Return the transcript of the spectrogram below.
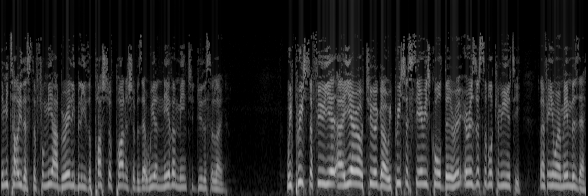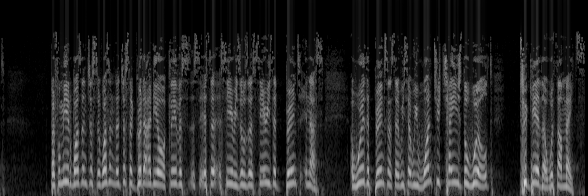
Let me tell you this. For me, I really believe the posture of partnership is that we are never meant to do this alone. We preached a few year, a year or two ago. We preached a series called the Irresistible Community. I don't know if anyone remembers that. But for me, it wasn't just it wasn't just a good idea or clever. It's a, a series. It was a series that burnt in us, a word that burnt in us. That we said we want to change the world together with our mates.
